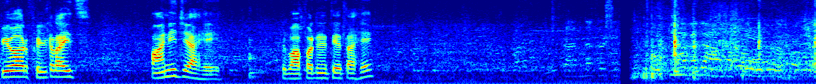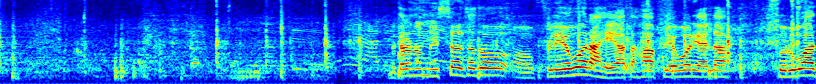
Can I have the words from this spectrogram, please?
प्युअर फिल्टराईज पाणी जे आहे ते वापरण्यात येत आहे. मित्रांनो मिसळचा जो फ्लेवर आहे आता हा फ्लेवर यायला सुरुवात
